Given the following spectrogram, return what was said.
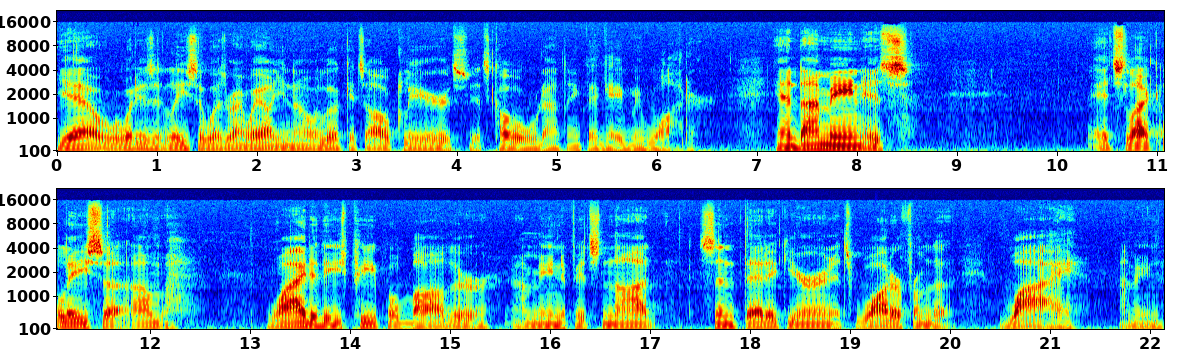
Yeah, what is it, Lisa? Was right? Well, you know, look, it's all clear. It's it's cold. I think they gave me water, and I mean, it's it's like Lisa. Um, why do these people bother? I mean, if it's not synthetic urine, it's water from the why? I mean,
